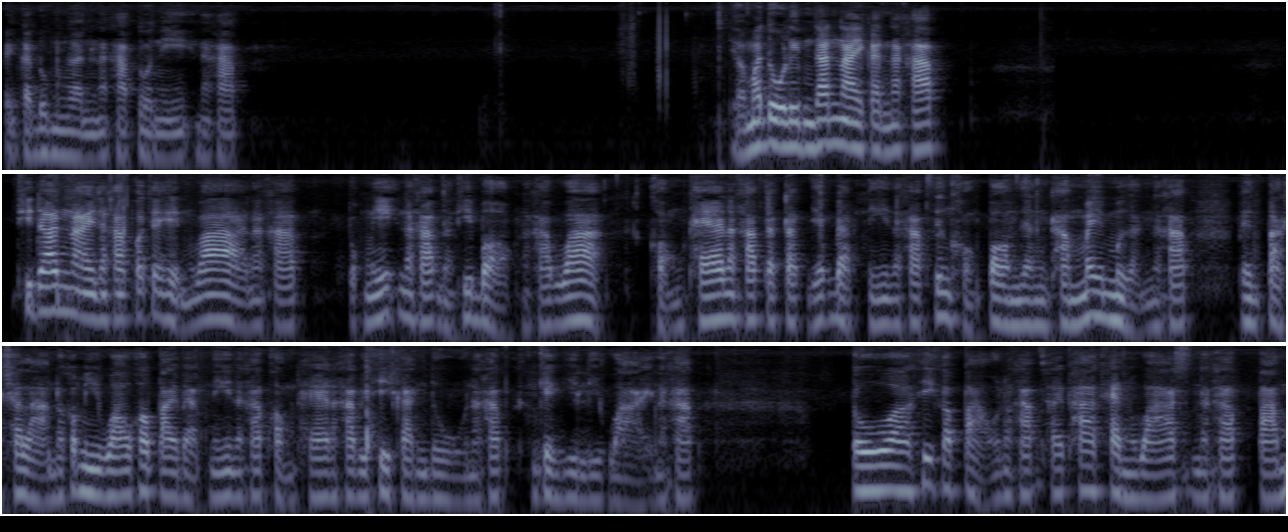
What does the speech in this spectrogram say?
เป็นกระดุมเงินนะครับตัวนี้นะครับ เดี๋ยวมาดูริมด้านในกันนะครับ ที่ด้านในนะครับก็จะเห็นว่านะครับ ตรงนี้นะครับอย่างที่บอกนะครับว่าของแท้นะครับจะตัดเย็บแบบนี้นะครับ ซึ่งของปลอมยังทำไม่เหมือนนะครับ เป็นปากฉลามแล้วก็มีเว้าเข้าไปแบบนี้นะครับ ของแท้นะครับ วิธีการดูนะครับกางเกงยีนรีวายนะครับ ตัวที่กระเป๋านะครับ ใช้ผ้าแคนวาสนะครับ ปั๊ม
